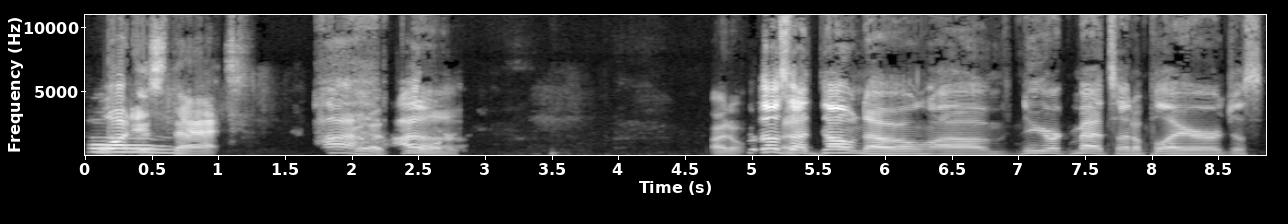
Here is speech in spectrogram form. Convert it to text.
What is that? Ah, I don't know. I don't. For those I- that don't know, um, New York Mets had a player just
